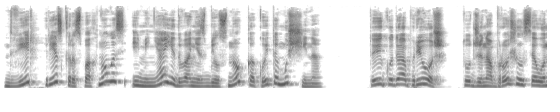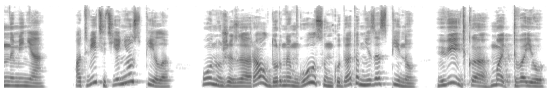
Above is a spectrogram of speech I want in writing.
Дверь резко распахнулась, и меня едва не сбил с ног какой-то мужчина. «Ты куда прешь?» Тут же набросился он на меня. Ответить я не успела. Он уже заорал дурным голосом куда-то мне за спину. «Витька, мать твою,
